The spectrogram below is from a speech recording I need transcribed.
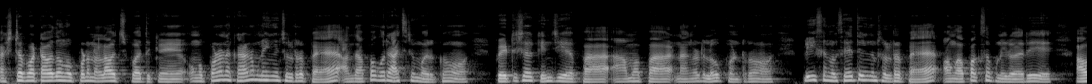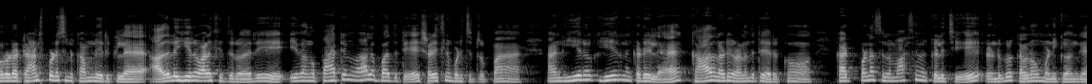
கஷ்டப்பட்டாவது உங்கள் பொண்ணை நல்லா வச்சு பார்த்துக்குவேன். உங்கள் பொண்ணை நான் கல்யாணம் பண்ணிங்கன்னு சொல்கிறப்ப அந்த அப்பாவுக்கு ஒரு ஆச்சரியமாக இருக்கும். பெட்ரிஷா கெஞ்சியப்பா. ஆமாப்பா. நாங்களோட லவ் பண்ணுறோம் ப்ளீஸ் எங்களை சேர்த்துங்கன்னு சொல்கிறப்ப அவங்க அப்பா அக்செப்ட் பண்ணிடுவார். அவரோட டிரான்ஸ்போர்ட்டேஷன் கம்பெனி இருக்குல்ல அதில் ஹீரோ வேலை சேர்த்துருவார். இவங்க பார்ட் டைம் வேலை பார்த்துட்டு ஸ்டடீஸ்லையும் படிச்சுட்டு இருப்பான். அண்ட் ஹீரோக்கு ஹீரோயின் கடையில் காதல் அடி வளர்ந்துட்டே இருக்கும். கட் பண்ண சில மாதங்கள் கழிச்சு ரெண்டு பேரும் கல்யாணம் பண்ணிக்குவாங்க.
